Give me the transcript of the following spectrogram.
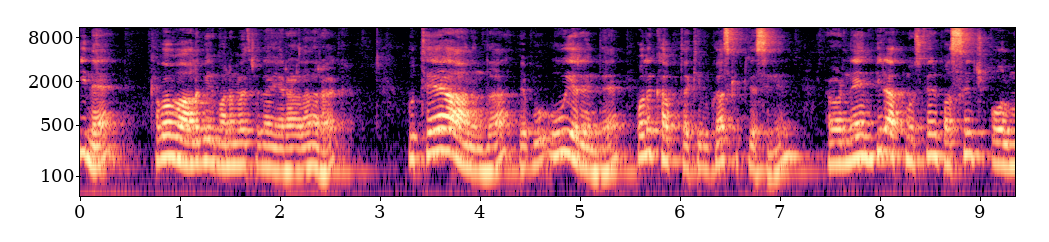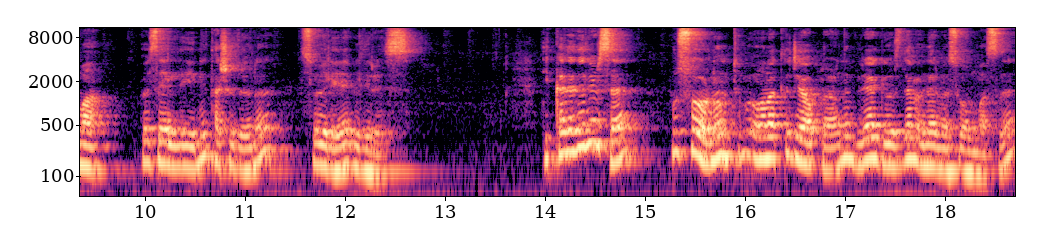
Yine kaba bağlı bir manometreden yararlanarak bu T anında ve bu U yerinde kapalı kaptaki bu gaz kütlesinin örneğin bir atmosfer basınç olma özelliğini taşıdığını söyleyebiliriz. Dikkat edilirse bu sorunun tüm olanaklı cevaplarının birer gözlem önermesi olması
